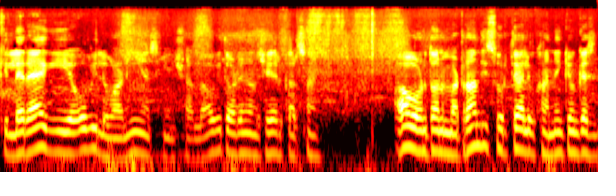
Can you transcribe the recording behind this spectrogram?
ਕਿੱਲੇ ਰਹਿ ਗਈ ਹੈ, ਉਹ ਵੀ ਲਵਾਣੀ ਹੈ ਅਸੀਂ, ਇਨਸ਼ਾਅੱਲਾ। ਉਹ ਵੀ ਤੁਹਾਡੇ ਨਾਲ ਸ਼ੇਅਰ ਕਰ ਸਾਂ ਆਓ ਹੁਣ ਤੁਹਾਨੂੰ ਮਟਰਾਂ ਦੀ ਸੂਰਤ ਹਾਲ ਵਿਖਾਣੇ ਕਿਉਂਕਿ ਅਸੀਂ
